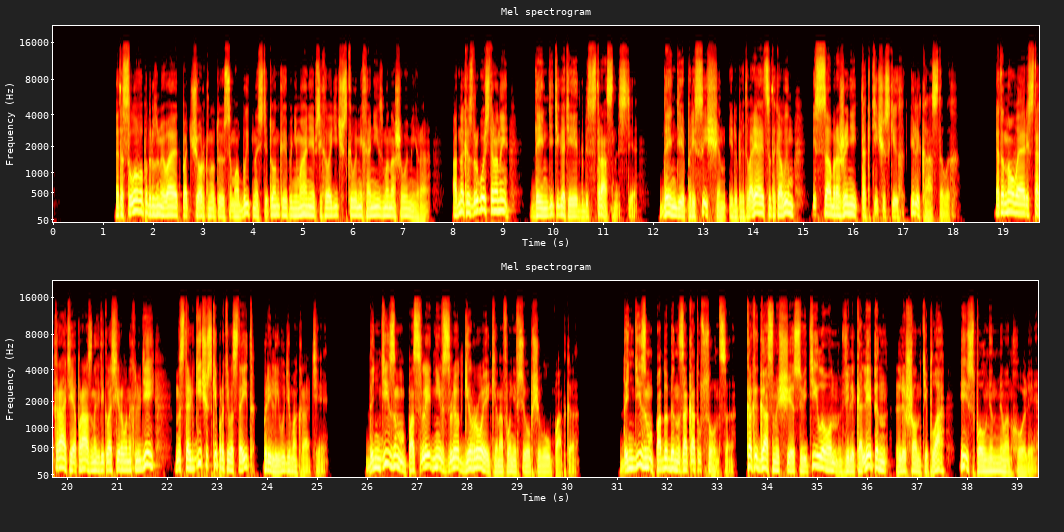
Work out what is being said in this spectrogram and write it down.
Это слово подразумевает подчеркнутую самобытность и тонкое понимание психологического механизма нашего мира. Однако, с другой стороны, Дэнди тяготеет к бесстрастности. Дэнди присыщен или притворяется таковым из соображений тактических или кастовых. Эта новая аристократия праздных деклассированных людей ностальгически противостоит приливу демократии. Дендизм — последний взлет героики на фоне всеобщего упадка. Дендизм подобен закату солнца. Как и гаснущее светило, он великолепен, лишен тепла и исполнен меланхолии.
